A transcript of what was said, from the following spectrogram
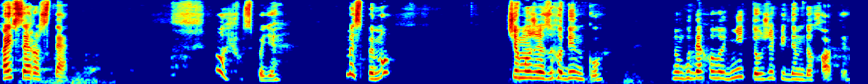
Хай все росте. Ой, господі. Ми спимо. Ще, може, з годинку. Ну, буде холодніть, то вже підемо до хати.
